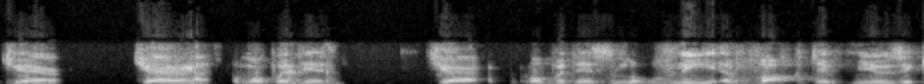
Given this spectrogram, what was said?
Jer Jer has come up with this. Jer has come up with this lovely evocative music.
